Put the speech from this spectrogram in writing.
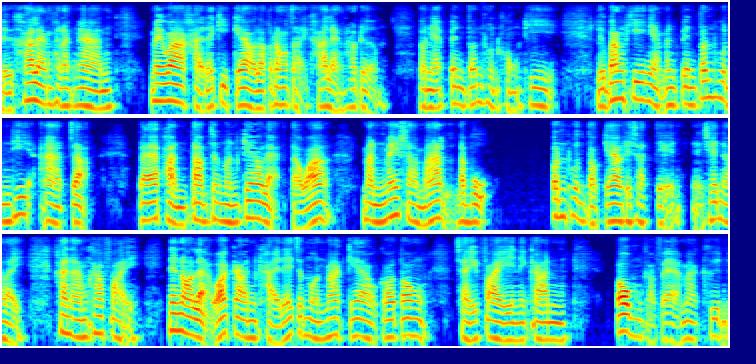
หรือค่าแรงพนักงาน ไม่ว่าขายได้กี่แก้ว เราก็ต้องจ่ายค่าแรงเท่าเดิม ตรงนี้เป็นต้นทุนคงที่ หรือบางทีเนี่ยมันเป็นต้นทุนที่อาจจะแปรผันตามจำนวนแก้วแหละ แต่ว่ามันไม่สามารถระบุต้นทุนต่อแก้วที่ชัดเจน อย่างเช่นอะไร ค่าน้ำค่าไฟ แน่นอนแหละว่าการขายได้จำนวนมากแก้วก็ต้องใช้ไฟในการต้มกาแฟมากขึ้น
